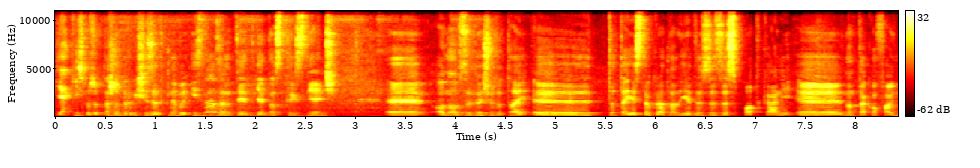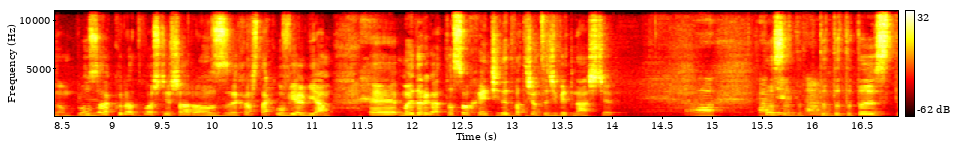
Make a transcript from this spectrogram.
w jakiś sposób nasze drogi się zetknęły i znalazłem te, jedno z tych zdjęć. E, ono znajduje się tutaj. E, tutaj jest akurat na jednym ze, spotkań. E, no taką fajną bluzę akurat właśnie szarą z hashtag uwielbiam. Moja droga, to są chęciny 2019. Och, To, to, to, to, to jest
